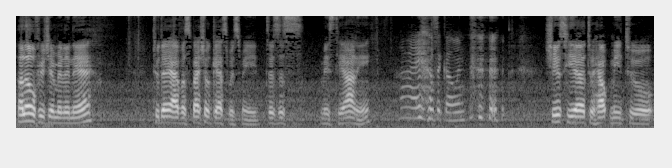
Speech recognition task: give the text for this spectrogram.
Hello, future millionaire. Today I have a special guest with me. This is Miss Tiani. Hi, how's it going? She's here to help me to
